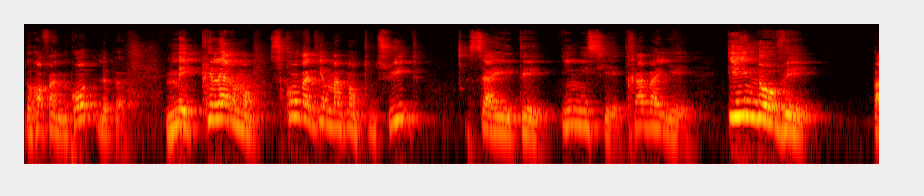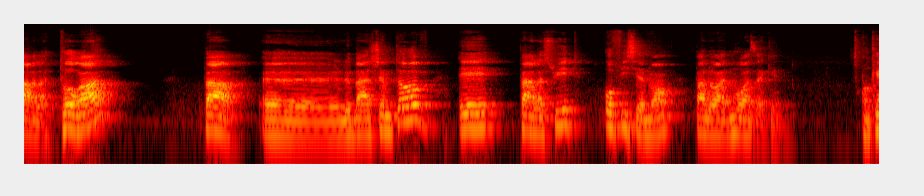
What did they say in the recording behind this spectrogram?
Donc, en fin de compte, le peuple. Mais clairement, ce qu'on va dire maintenant tout de suite, ça a été initié, travaillé, innové par la Torah, par euh, le Baal Shem Tov et par la suite, officiellement, par le Admour Azaken. Ok?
